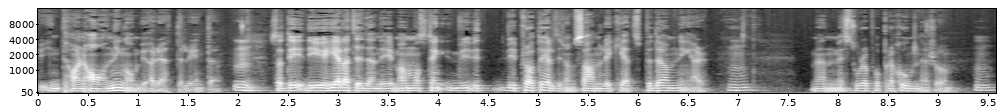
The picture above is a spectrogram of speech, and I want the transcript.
inte har en aning om vi har rätt eller inte. Mm. Så det, det, är ju hela tiden, är, man måste, vi, vi pratar hela tiden om sannolikhetsbedömningar. Mm. Men med stora populationer så, mm.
